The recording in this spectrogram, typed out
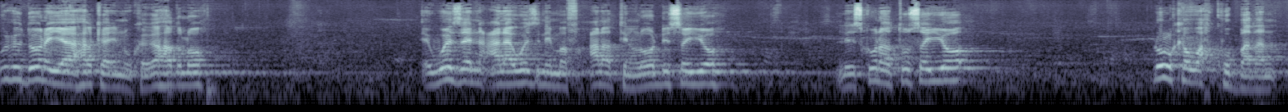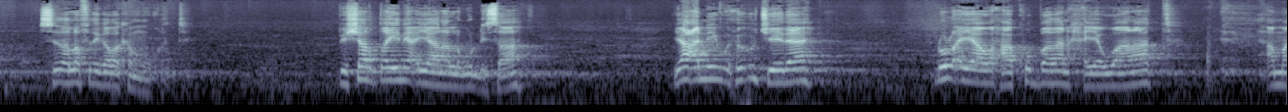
wuxuu doonayaa halkan inuu kaga hadlo wasan calaa wasni mafcalatin loo dhisayo laiskuna tusayo dhulka wax ku badan sida lafdigaba ka muuqata bishardayni ayaana lagu dhisaa yacni wuxuu u jeedaa dhul ayaa waxaa ku badan xayawaanaad ama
